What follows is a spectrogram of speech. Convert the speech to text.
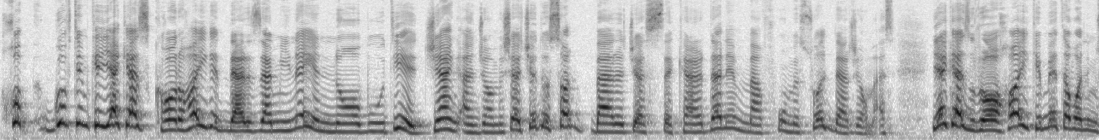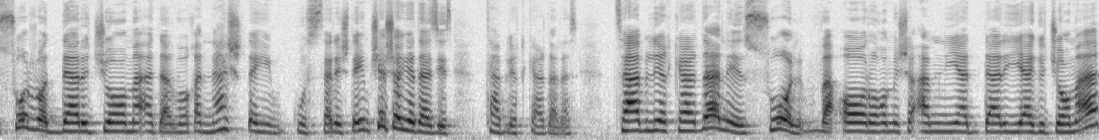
خب گفتیم که یکی از کارهایی که در زمینه نابودی جنگ انجام میشه چه دوستان؟ برجسته کردن مفهوم صلح در جامعه است. یکی از راههایی که می توانیم صلح را در جامعه در واقع نشر دهیم گسترش دهیم چه شاگرد عزیز؟ تبلیغ کردن است. تبلیغ کردن صلح و آرامش و امنیت در یک جامعه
